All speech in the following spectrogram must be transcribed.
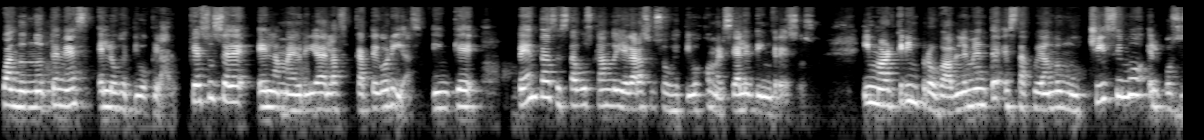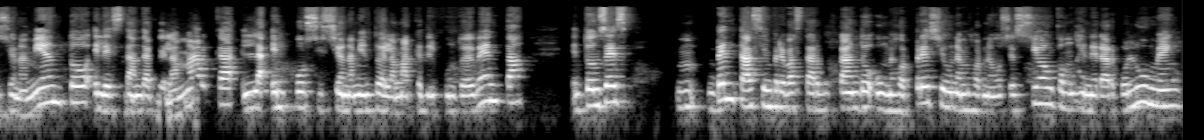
cuando no tenés el objetivo claro. ¿Qué sucede en la mayoría de las categorías? En que ventas está buscando llegar a sus objetivos comerciales de ingresos y marketing probablemente está cuidando muchísimo el posicionamiento, el estándar de la marca, el posicionamiento de la marca en el punto de venta. Entonces, venta siempre va a estar buscando un mejor precio, una mejor negociación, cómo generar volumen.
